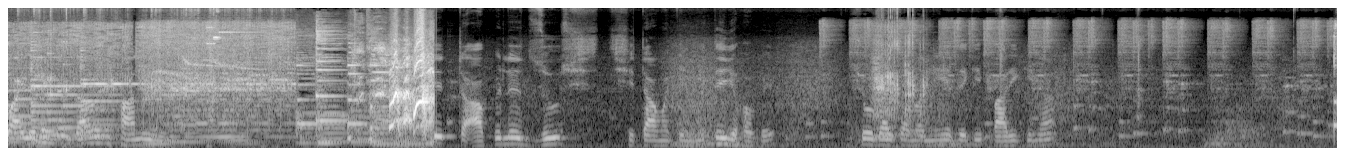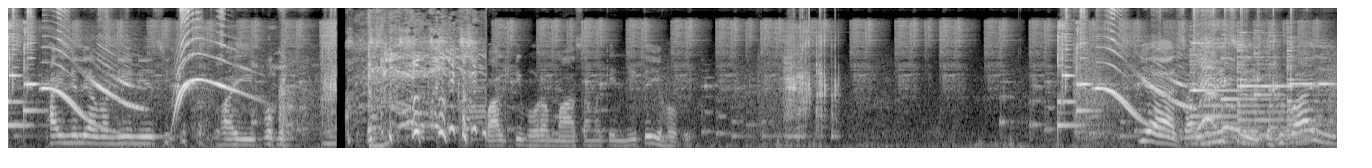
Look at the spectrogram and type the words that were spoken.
ভাই একটা দারুণ ফানি আপেলের জুস সেটা আমাকে নিতেই হবে। সো গাইস আমরা নিয়ে দেখি পারি কিনা। ফাইনালি আমরা নিয়ে নিয়েছি। ভাই বালতি ভরা মাছ আমাকে নিতেই হবে। ইয়েস আমি নিয়েছি। ভাই।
